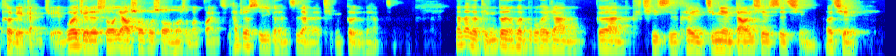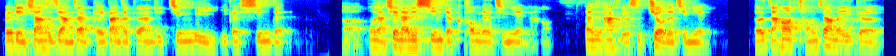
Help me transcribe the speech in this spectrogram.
特别感觉，不会觉得说要说不说有没有什么关系，它就是一个很自然的停顿这样子。那那个停顿会不会让个案其实可以惊艳到一些事情，而且有点像是这样在陪伴着个案去经历一个新的，呃，我想现在是新的空的经验然后，但是它也是旧的经验，而然后从这样的一个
